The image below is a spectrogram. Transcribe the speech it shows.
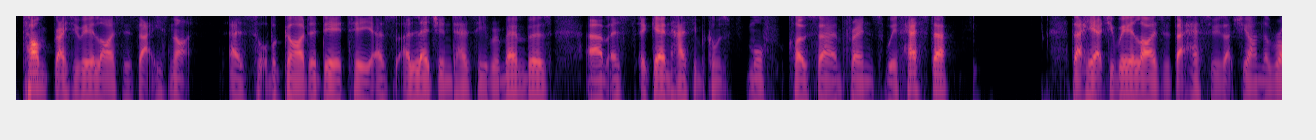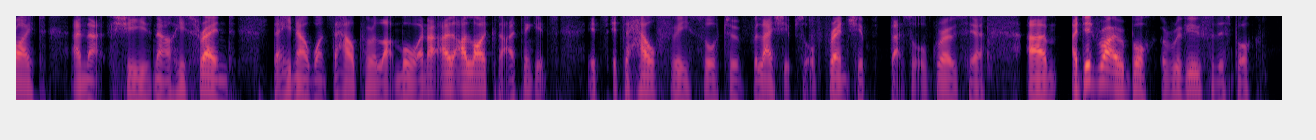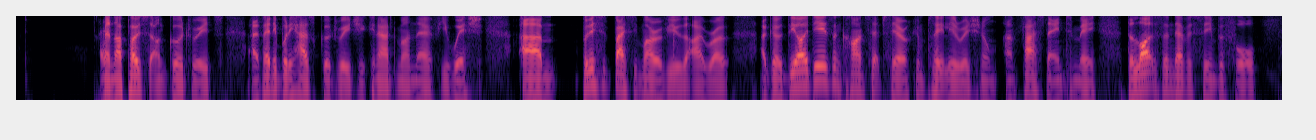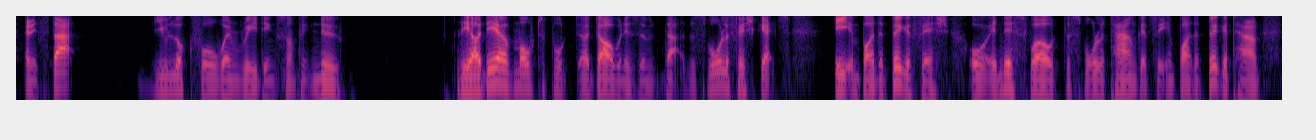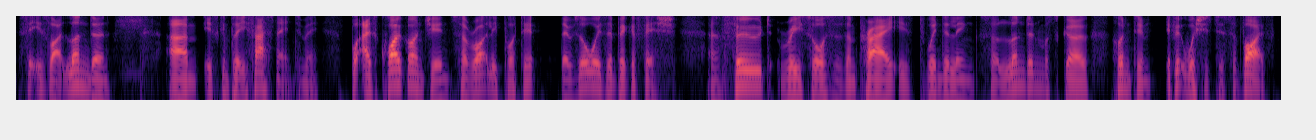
Tom basically realizes that he's not as sort of a god, a deity, as a legend as he remembers. Um, as again, as he becomes more closer and friends with Hester, that he actually realizes that Hester is actually on the right and that she is now his friend. That he now wants to help her a lot more, and I, I, I like that. I think it's it's it's a healthy sort of relationship, sort of friendship that sort of grows here. Um, I did write a book, a review for this book, and I posted it on Goodreads. If anybody has Goodreads, you can add me on there if you wish. Um, but this is basically my review that I wrote. I go, the ideas and concepts here are completely original and fascinating to me, the likes I've never seen before, and it's that you look for when reading something new. The idea of multiple uh, Darwinism, that the smaller fish gets eaten by the bigger fish, or in this world, the smaller town gets eaten by the bigger town, cities like London, um, is completely fascinating to me. But as Qui Gon Jinn so rightly put it, there is always a bigger fish, and food, resources, and prey is dwindling, so London must go hunting if it wishes to survive.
